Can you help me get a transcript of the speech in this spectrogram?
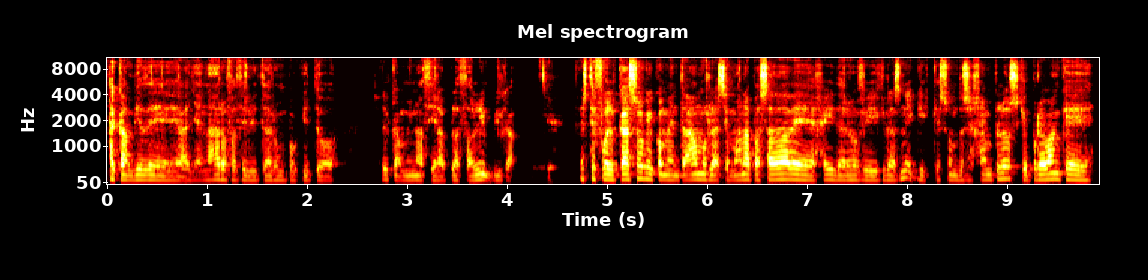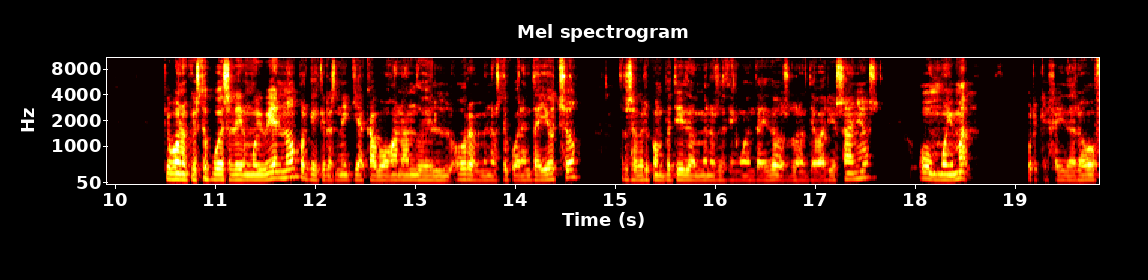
a cambio de allanar o facilitar un poquito el camino hacia la plaza olímpica. Este fue el caso que comentábamos la semana pasada de Heidarov y Krasniki, que son dos ejemplos que prueban que, bueno, que esto puede salir muy bien, ¿no? Porque Krasniki acabó ganando el oro en menos de 48, tras haber competido en menos de 52 durante varios años, o muy mal, porque Heidarov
